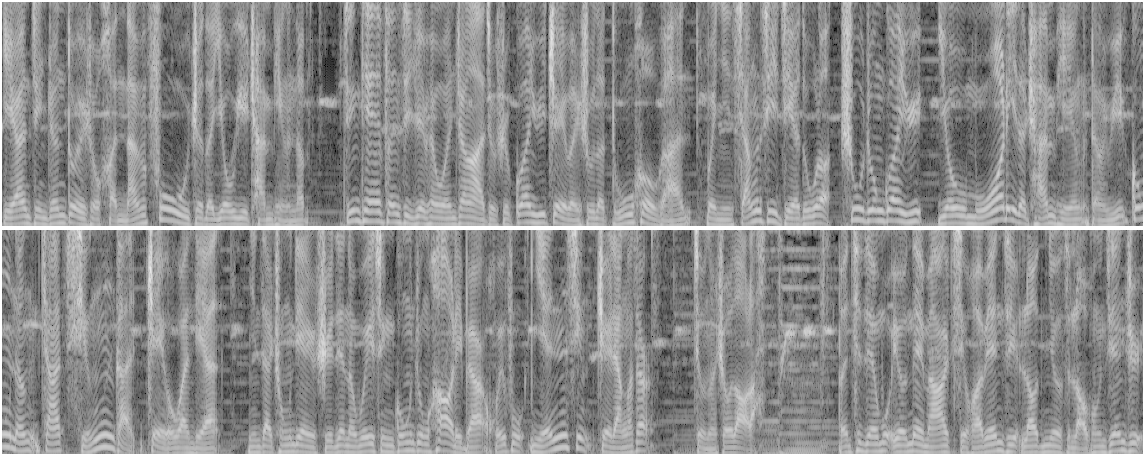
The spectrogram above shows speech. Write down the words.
也让竞争对手很难复制的优异产品的。今天分析这篇文章啊，就是关于这本书的读后感，为您详细解读了书中关于有魔力的产品等于功能加情感这个观点。您在充电时间的微信公众号里边回复“粘性”这两个字儿，就能收到了。本期节目由内马尔企划编辑，Loud News 老彭监制。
